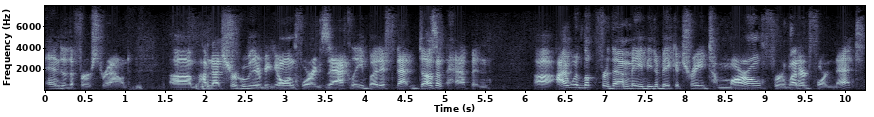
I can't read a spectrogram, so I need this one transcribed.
end of the first round. Um, I'm not sure who they'd be going for exactly, but if that doesn't happen, uh, I would look for them maybe to make a trade tomorrow for Leonard Fournette,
